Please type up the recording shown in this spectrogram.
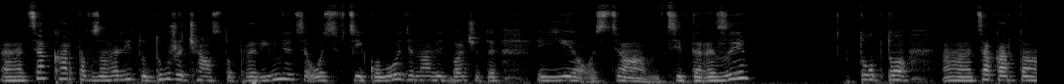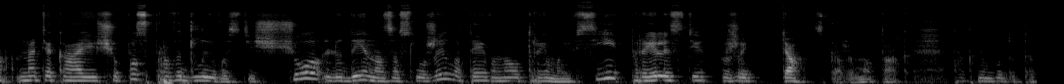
Е, Ця карта взагалі-то дуже часто прирівнюється. Ось в цій колоді, навіть бачите, є ось ця, ці терези. Тобто е, ця карта натякає, що по справедливості, що людина заслужила, те й вона отримує всі прелісті життя, скажімо так. Так, не буду так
